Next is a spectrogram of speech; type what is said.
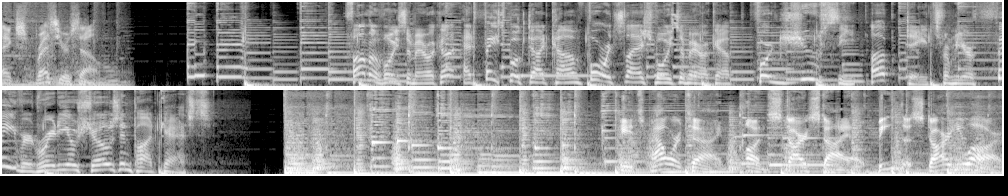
express yourself. Follow Voice America at facebook.com forward slash voice America for juicy updates from your favorite radio shows and podcasts. It's power time on Star Style. Be the star you are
